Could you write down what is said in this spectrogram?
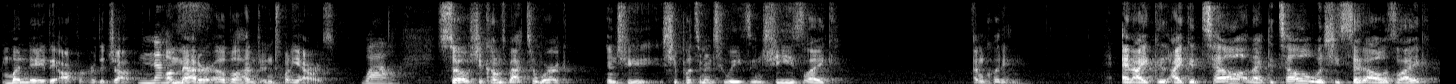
Monday, they offer her the job. A matter of 120 hours. wow. So she comes back to work and she she puts in her two weeks and she's like, I'm quitting. And I could I could tell and I could tell when she said it, I was like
